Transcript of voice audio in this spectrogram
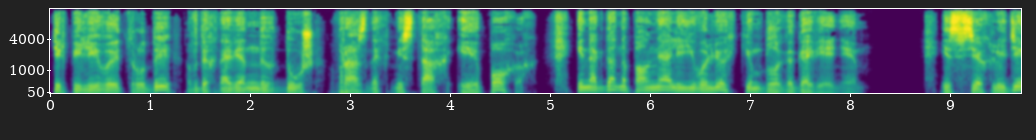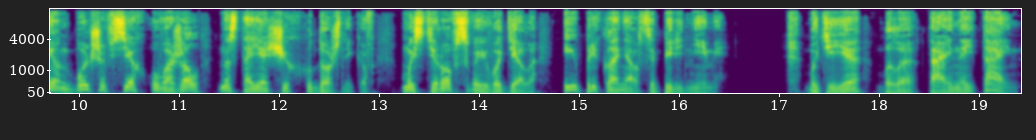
терпеливые труды вдохновенных душ в разных местах и эпохах иногда наполняли его легким благоговением. Из всех людей он больше всех уважал настоящих художников, мастеров своего дела и преклонялся перед ними. Бытие было тайной тайн,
